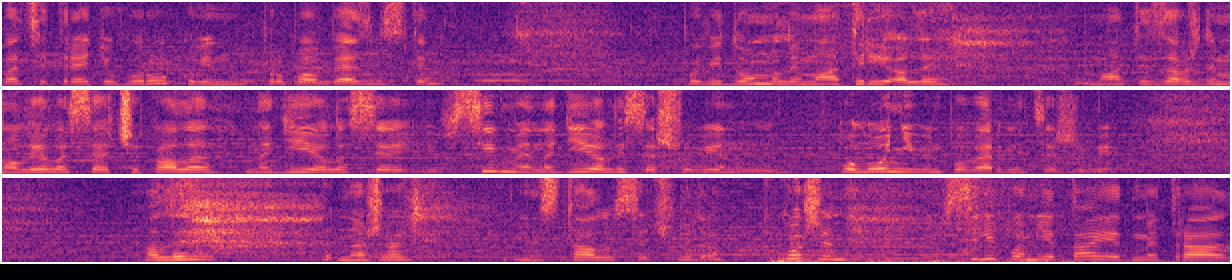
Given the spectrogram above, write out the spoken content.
23-го року він пропав безвісти. Повідомили матері, але мати завжди молилася, чекала, надіялася. І всі ми надіялися, що він в полоні він повернеться живий. Але, на жаль, не сталося чуда. Кожен в селі пам'ятає Дмитра, е,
